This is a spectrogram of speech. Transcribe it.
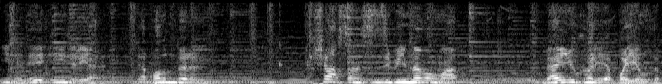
yine de iyidir yani. Yapalım dönelim. Şahsen sizi bilmem ama ben yukarıya bayıldım.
